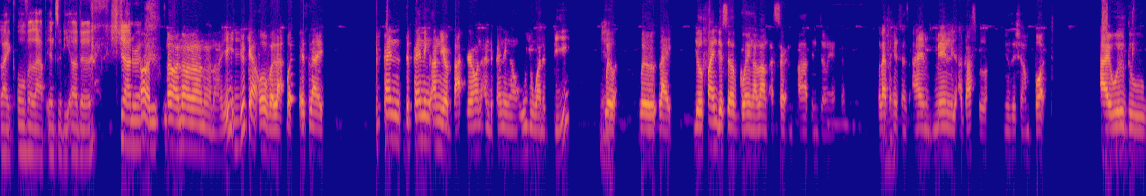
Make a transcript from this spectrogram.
like overlap into the other genre? Oh no, no, no, no, no. You you can overlap, but it's like depend depending on your background and depending on who you want to be, yeah. will will like you'll find yourself going along a certain path in Jamaica. So like for mm-hmm. instance, I'm mainly a gospel musician, but I will do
